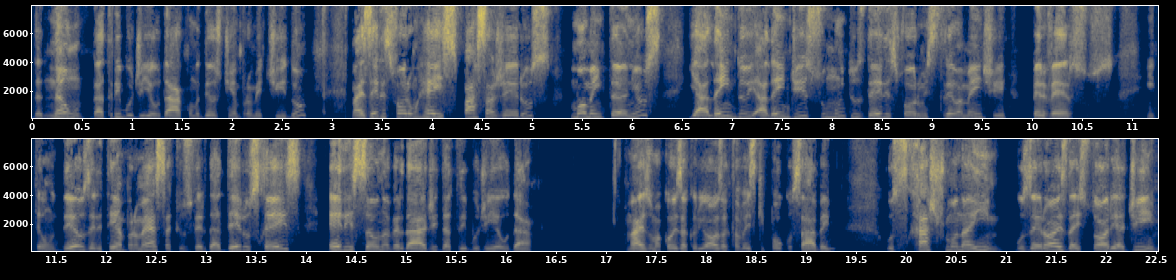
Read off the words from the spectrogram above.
da não da tribo de Yehudá, como Deus tinha prometido, mas eles foram reis passageiros, momentâneos, e além, do, além disso, muitos deles foram extremamente perversos. Então Deus ele tem a promessa que os verdadeiros reis, eles são na verdade da tribo de Eudá. Mais uma coisa curiosa que talvez que poucos sabem, os Hashmonaim, os heróis da história de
